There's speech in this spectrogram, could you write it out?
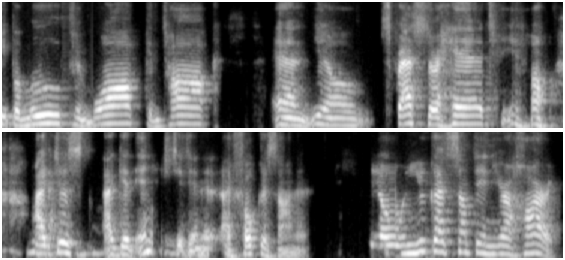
people move and walk and talk. and you know scratch their head you know i just i get interested in it i focus on it you know when you got something in your heart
